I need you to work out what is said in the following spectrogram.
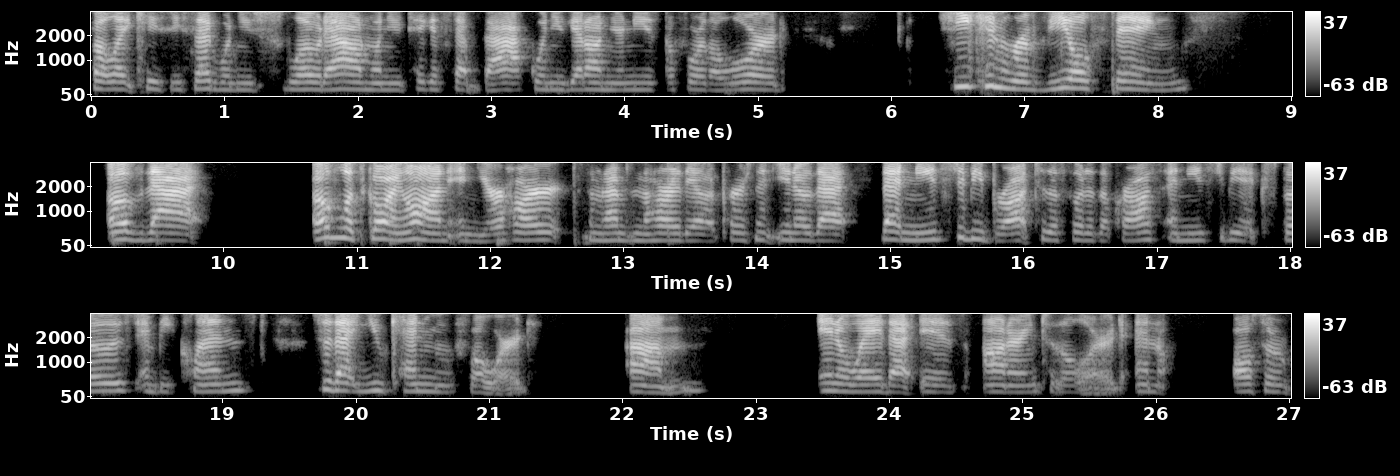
but like Casey said, when you slow down, when you take a step back, when you get on your knees before the Lord, He can reveal things of that, of what's going on in your heart, sometimes in the heart of the other person, you know, that that needs to be brought to the foot of the cross and needs to be exposed and be cleansed so that you can move forward um, in a way that is honoring to the Lord and also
